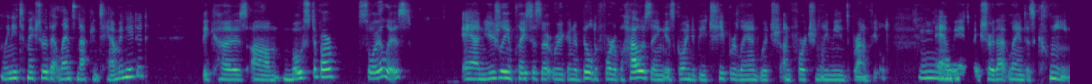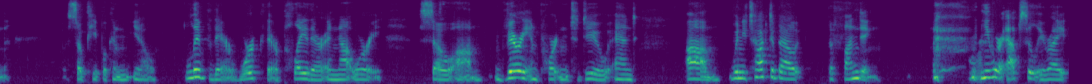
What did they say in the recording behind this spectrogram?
we need to make sure that land's not contaminated because um, most of our soil is and usually in places that we're going to build affordable housing is going to be cheaper land which unfortunately means brownfield mm. and we need to make sure that land is clean so people can you know live there, work there, play there, and not worry. So, um, very important to do. And um, when you talked about the funding, you were absolutely right.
